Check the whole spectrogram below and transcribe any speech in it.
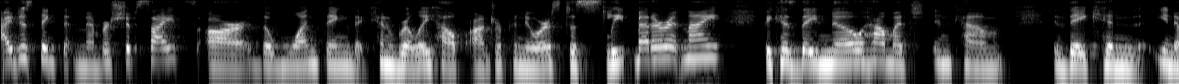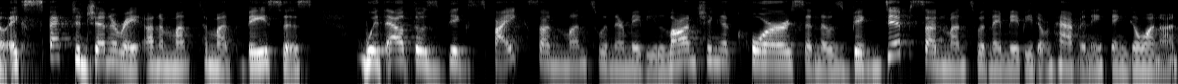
I just think that membership sites are the one thing that can really help entrepreneurs to sleep better at night because they know how much income they can, you know, expect to generate on a month to month basis without those big spikes on months when they're maybe launching a course and those big dips on months when they maybe don't have have anything going on.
